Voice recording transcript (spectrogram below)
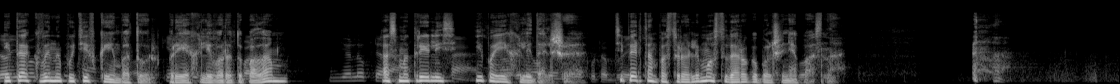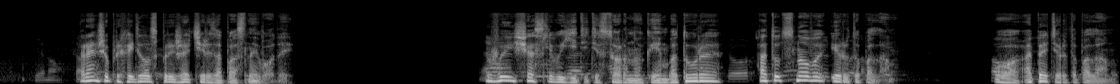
Итак, вы на пути в Коимбатур, приехали в Иртупалам, осмотрелись и поехали дальше. Теперь там построили мост, и дорога больше не опасна. Раньше приходилось проезжать через опасные воды. Вы счастливо едете в сторону Коимбатура, а тут снова Ирутапалам. О, опять Ирутапалам.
